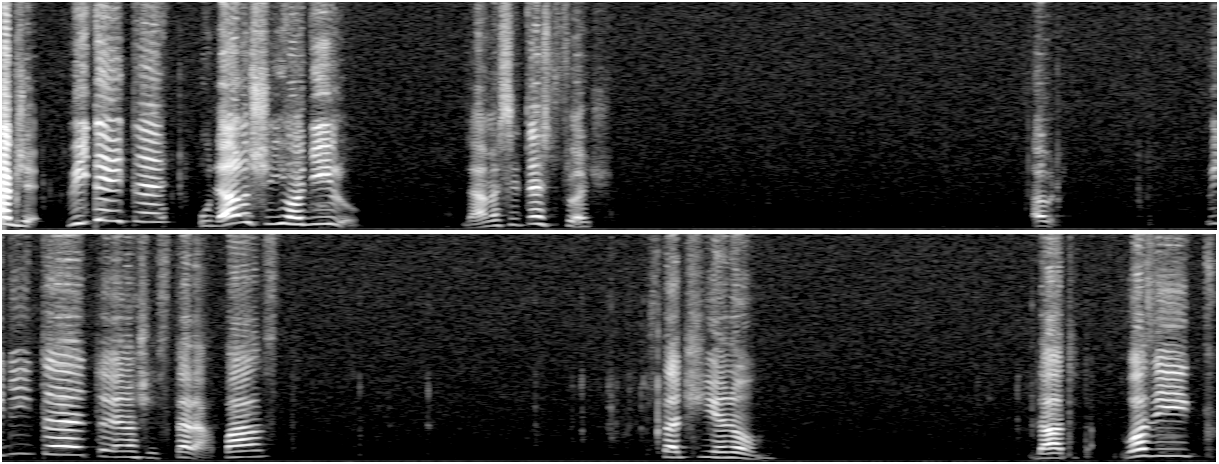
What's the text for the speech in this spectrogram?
Takže, vítejte u dalšího dílu. Dáme si test flash. Dobrý. Vidíte, to je naše stará pást. Stačí jenom dát tam vozík,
